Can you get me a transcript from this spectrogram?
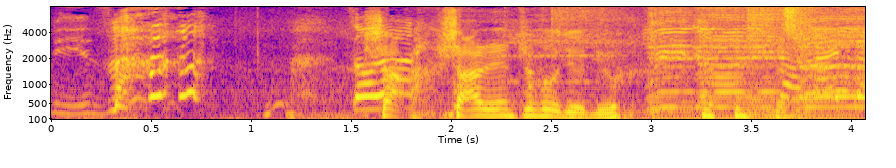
鼻子。走杀，杀人之后就流。来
